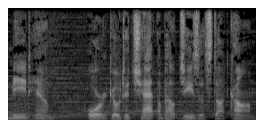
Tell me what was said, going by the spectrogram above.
Need Him or go to chataboutjesus.com.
